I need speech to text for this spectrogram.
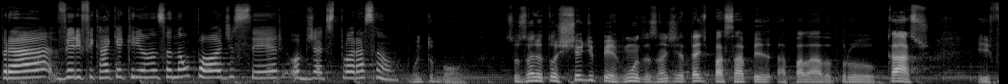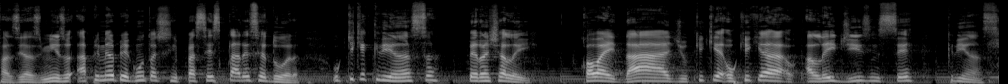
para verificar que a criança não pode ser objeto de exploração. Muito bom. Suzane, eu estou cheio de perguntas. Antes até de passar a palavra para o Cássio e fazer as minhas, a primeira pergunta, assim, para ser esclarecedora: o que é criança perante a lei? Qual é a idade? O que, que, é, o que, que a, a lei diz em ser criança?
